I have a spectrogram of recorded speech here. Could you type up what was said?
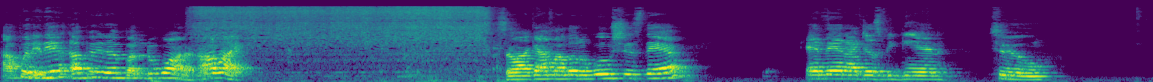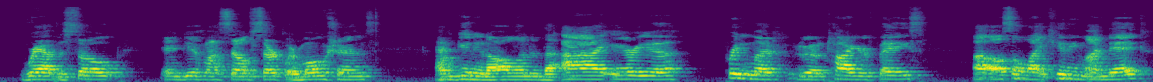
I put it in, I put it up under the water. All right. So I got my little whooshes there. And then I just begin to grab the soap and give myself circular motions. I'm getting it all under the eye area, pretty much the entire face. I also like hitting my neck.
